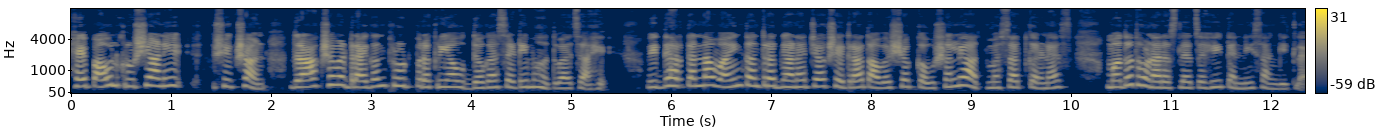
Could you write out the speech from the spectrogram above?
हे पाऊल कृषी आणि शिक्षण द्राक्ष व ड्रॅगन फ्रूट प्रक्रिया उद्योगासाठी महत्त्वाचं आहे. विद्यार्थ्यांना वाईन तंत्रज्ञानाच्या क्षेत्रात आवश्यक कौशल्य आत्मसात करण्यास मदत होणार असल्याचंही त्यांनी सांगितलंय.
